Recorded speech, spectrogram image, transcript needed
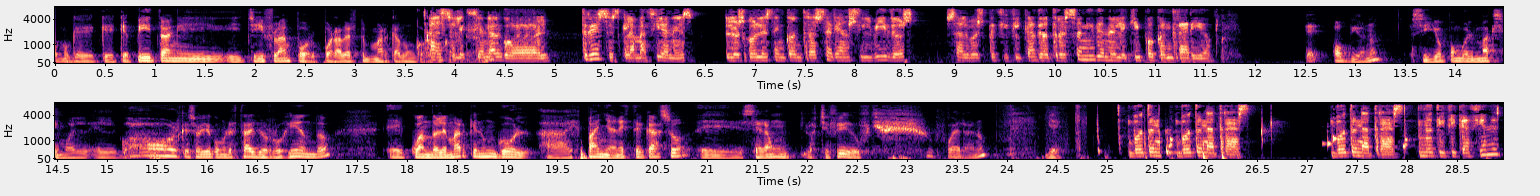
como que, que, pitan y, chiflan por, por haber marcado un gol. Al seleccionar gol, tres exclamaciones, Los goles en contra serán silbidos, salvo especificado otro sonido en el equipo contrario. Eh, obvio, ¿no? Si yo pongo el máximo, el, el gol que se oye como el estadio rugiendo, eh, cuando le marquen un gol a España, en este caso, eh, serán los chiflidos fuera, ¿no? Bien. Botón, botón atrás. Botón atrás. Notificaciones.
